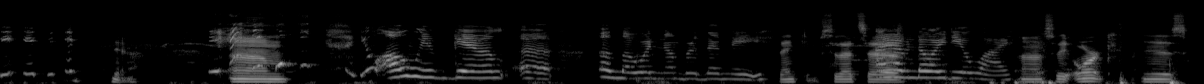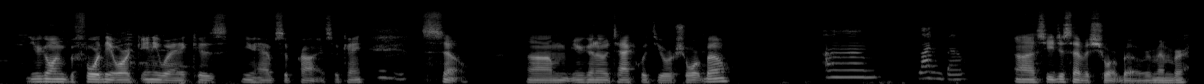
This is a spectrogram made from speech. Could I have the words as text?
Yeah. Um, You always get a, a lower number than me. thank you. So that's I uh, have no idea why. uh, so the orc is you're going before the orc anyway because you have surprise. Okay. Mhm. So, um, you're going to attack with your short bow. Um, longbow. Uh, so you just have a short bow, remember?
